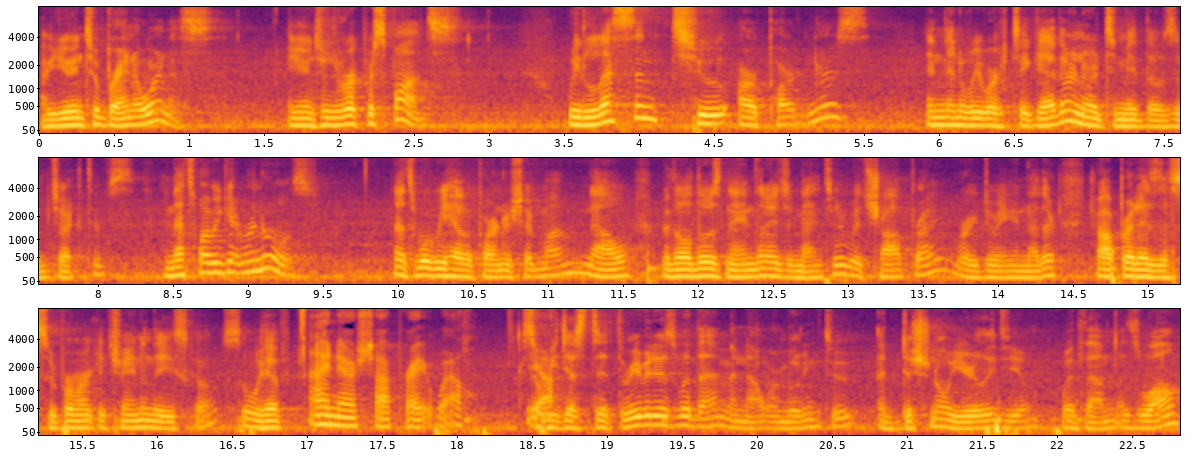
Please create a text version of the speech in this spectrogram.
Are you into brand awareness? Are you into direct response? We listen to our partners and then we work together in order to meet those objectives. And that's why we get renewals. That's what we have a partnership on now with all those names that I just mentioned with ShopRite. We're doing another. ShopRite is a supermarket chain in the East Coast. So we have I know ShopRite well. so we just did three videos with them, and now we're moving to additional yearly deal with them as well.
